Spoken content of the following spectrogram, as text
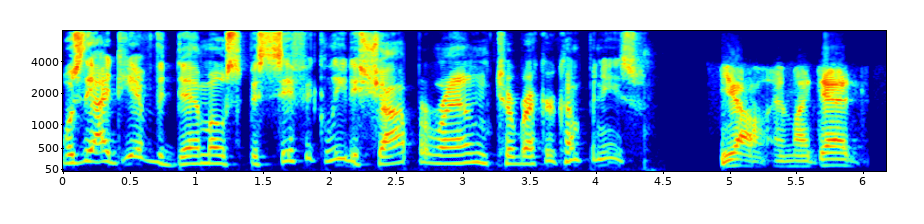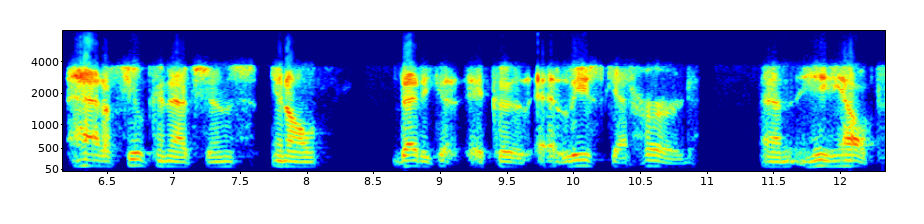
was the idea of the demo specifically to shop around to record companies? Yeah, and my dad had a few connections, you know, that he could it could at least get heard, and he helped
